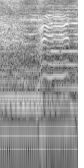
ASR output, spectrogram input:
This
